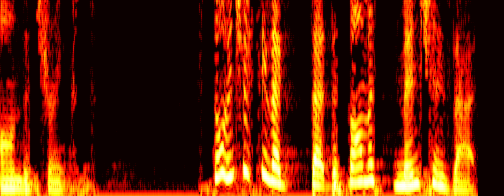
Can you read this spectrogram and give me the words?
on the strings. So interesting that, that the psalmist mentions that.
